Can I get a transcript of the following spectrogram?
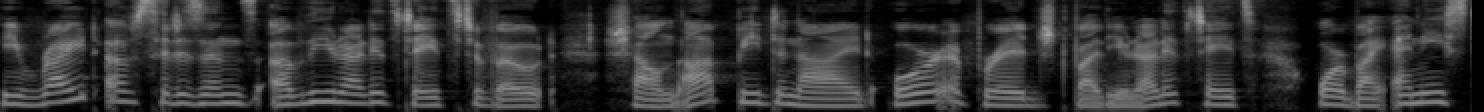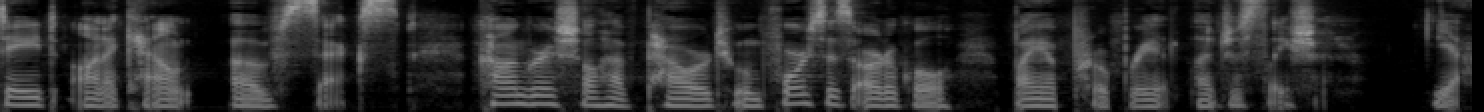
the right of citizens of the United States to vote shall not be denied or abridged by the United States or by any state on account of sex. Congress shall have power to enforce this article by appropriate legislation. Yeah.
